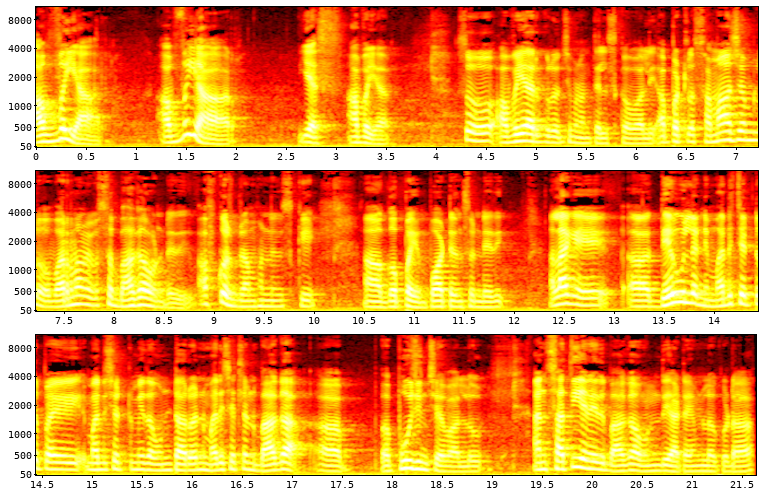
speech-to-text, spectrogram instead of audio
అవ్వయార్. అవ్వయార్. ఎస్ అవయార్ సో అవయార్ గురించి మనం తెలుసుకోవాలి. అప్పట్లో సమాజంలో వర్ణ వ్యవస్థ బాగా ఉండేది. కోర్స్ బ్రాహ్మణ్స్కి గొప్ప ఇంపార్టెన్స్ ఉండేది. అలాగే దేవుళ్ళని మర్రి చెట్టుపై మర్రి చెట్టు మీద ఉంటారు అని మర్రి చెట్లను బాగా పూజించేవాళ్ళు. అండ్ సతీ అనేది బాగా ఉంది ఆ టైంలో కూడా.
